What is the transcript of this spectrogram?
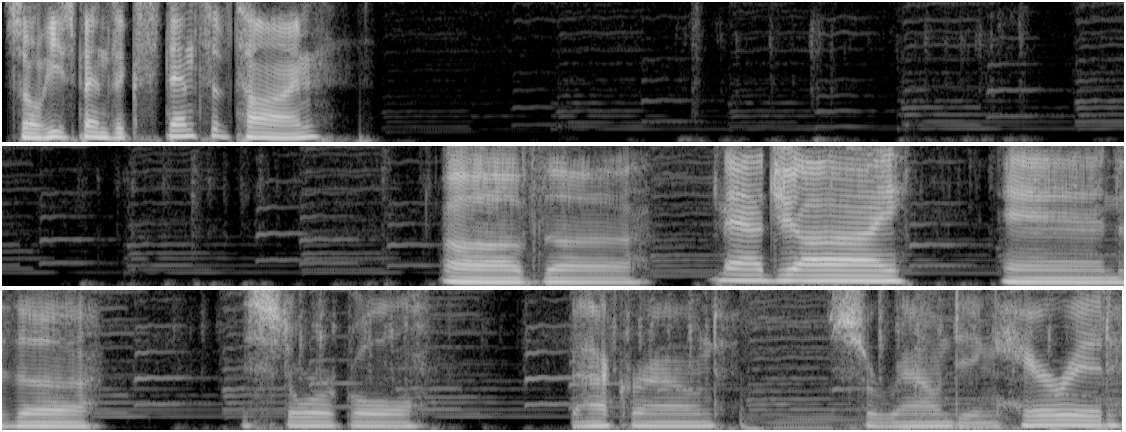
So he spends extensive time of the Magi and the historical background surrounding Herod.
